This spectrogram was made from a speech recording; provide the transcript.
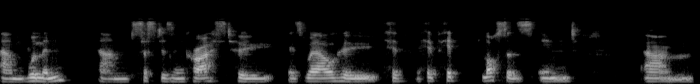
um, women, um, sisters in Christ, who as well, who have, have had losses. And um,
